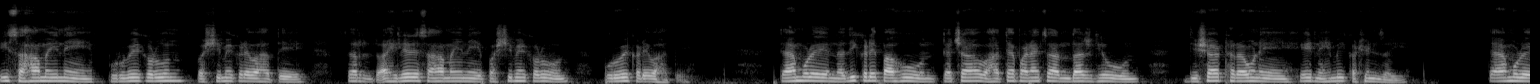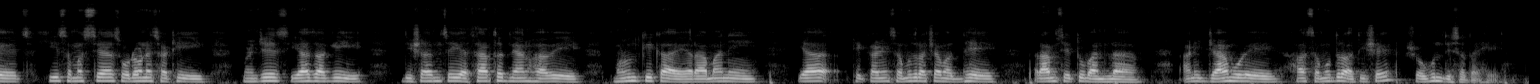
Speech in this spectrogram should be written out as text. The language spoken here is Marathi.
ती सहा महिने पूर्वेकडून पश्चिमेकडे वाहते तर राहिलेले सहा महिने पश्चिमेकडून पूर्वेकडे वाहते. त्यामुळे नदीकडे पाहून त्याच्या वाहत्या पाण्याचा अंदाज घेऊन दिशा ठरवणे हे नेहमी कठीण जाई त्यामुळेच ही समस्या सोडवण्यासाठी म्हणजेच या जागी दिशांचे यथार्थ ज्ञान व्हावे म्हणून की काय रामाने या ठिकाणी समुद्राच्या मध्ये रामसेतू बांधला आणि ज्यामुळे हा समुद्र अतिशय शोभून दिसत आहे.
